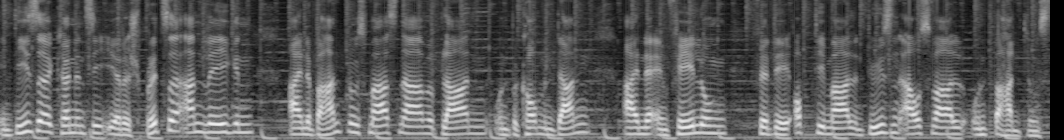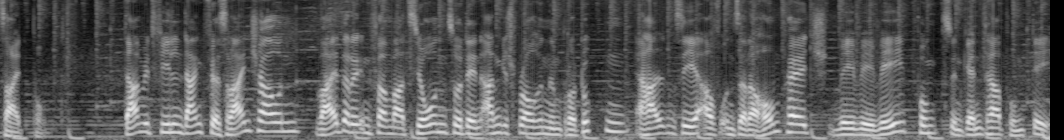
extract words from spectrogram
In dieser können Sie Ihre Spritze anlegen, eine Behandlungsmaßnahme planen und bekommen dann eine Empfehlung, für die optimalen Düsenauswahl und Behandlungszeitpunkt. Damit vielen Dank fürs Reinschauen. Weitere Informationen zu den angesprochenen Produkten erhalten Sie auf unserer Homepage www.syngenta.de.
